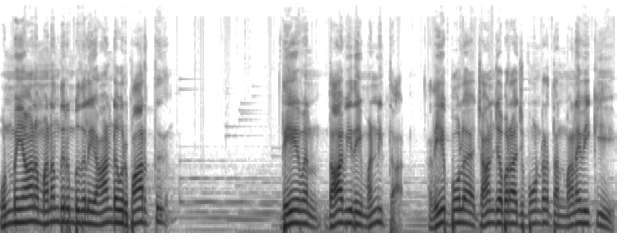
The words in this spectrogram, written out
உண்மையான மனந்திரும்புதலை ஆண்டவர் பார்த்து தேவன் தாவீதை மன்னித்தார். அதே போல ஜான்ஜபராஜ் போன்ற தன் மனைவிக்கு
